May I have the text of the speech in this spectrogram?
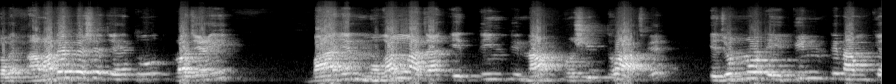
তবে আমাদের দেশে যেহেতু রজাই বায়েন মোগাল্লাজা এই তিনটি নাম প্রসিদ্ধ আছে, এজন্য এই তিনটি নামকে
